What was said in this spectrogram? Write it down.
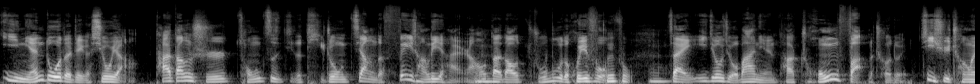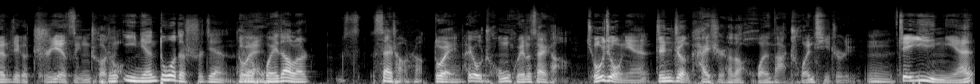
一年多的这个休养，他当时从自己的体重降得非常厉害，然后再到逐步的恢复。恢复，嗯，在一九九八年，他重返了车队，继续成为了这个职业自行车手。一年多的时间，他又回到了赛场上，对，他又重回了赛场。九九年，真正开始他的环法传奇之旅。嗯，这一年，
